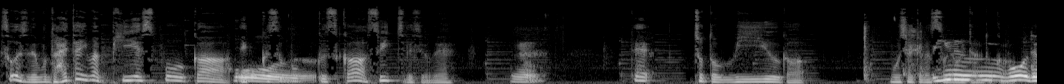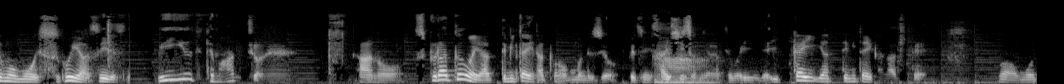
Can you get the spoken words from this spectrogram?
そうですね。もう大体今 PS4 か、Xbox か、スイッチですよね。うん。で、ちょっと Wii U が申し訳なさ Wii U。もでももうすごい安いですね。Wii U って手もあるんですよね。あの、スプラトゥーンはやってみたいなとは思うんですよ。別に最新作じゃなくてもいいんで、一回やってみたいかなっては思っ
